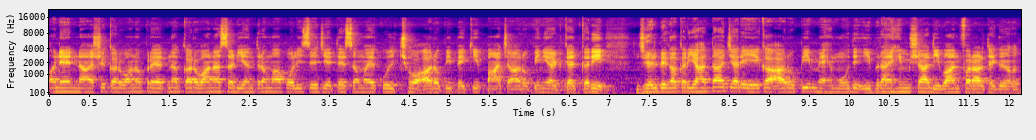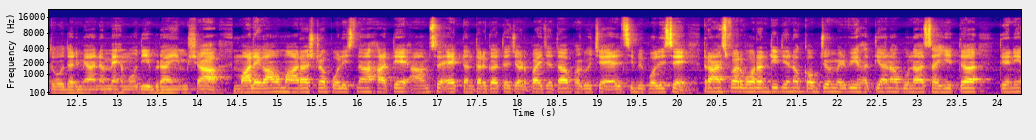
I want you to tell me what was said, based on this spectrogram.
અને નાશ કરવાનો પ્રયત્ન કરવાના ષડયંત્રમાં પોલીસે જે તે સમયે કુલ છ આરોપી પૈકી પાંચ આરોપીની અટકાયત કરી. જેલ ભેગા કર્યા હતા જ્યારે એક આરોપી મહેમૂદ ઇબ્રાહિમ શાહ દિવાન ફરાર થઈ ગયો હતો. દરમિયાન મહેમૂદ ઇબ્રાહિમ શાહ માલેગાંવ મહારાષ્ટ્ર પોલીસના હાથે આર્મ્સ એક્ટ અંતર્ગત ઝડપાઈ જતા ભરૂચ એલસીબી પોલીસે ટ્રાન્સફર વોરંટી તેનો કબજો મેળવી હત્યાના ગુના સહિત તેની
